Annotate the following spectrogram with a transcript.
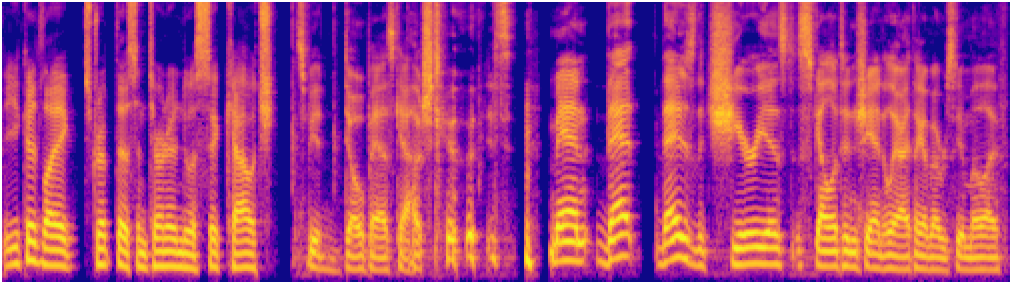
You could like strip this and turn it into a sick couch. This would be a dope ass couch, dude. Man, that that is the cheeriest skeleton chandelier I think I've ever seen in my life.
